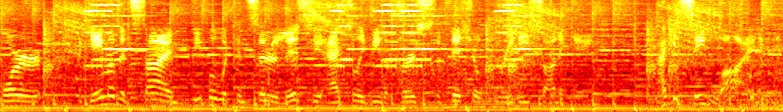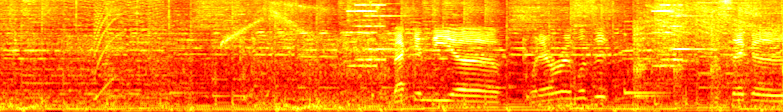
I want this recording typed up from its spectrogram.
For a game of its time, people would consider this to actually be the first official 3D Sonic game. I can see why. Back in the, uh, what era was it? The Sega...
